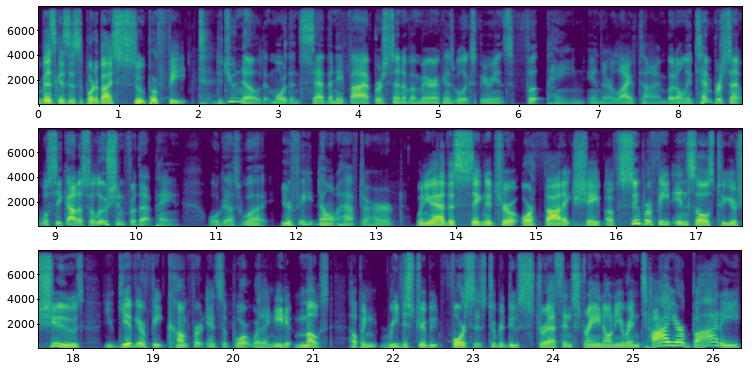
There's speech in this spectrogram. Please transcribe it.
Biscuits is supported by Superfeet. Did you know that more than 75% of Americans will experience foot pain in their lifetime, but only 10% will seek out a solution for that pain? Well, guess what? Your feet don't have to hurt. When you add the signature orthotic shape of Superfeet insoles to your shoes, you give your feet comfort and support where they need it most, helping redistribute forces to reduce stress and strain on your entire body,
